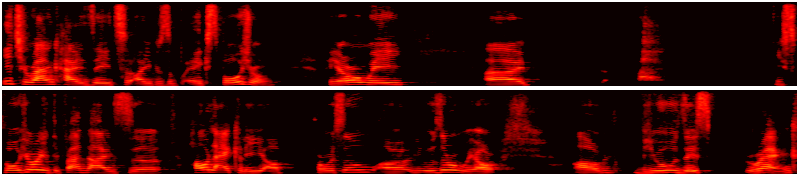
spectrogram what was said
each rank has its uh, exposure. Here we uh, Exposure is defined as uh, how likely a person or user will uh, view this rank.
